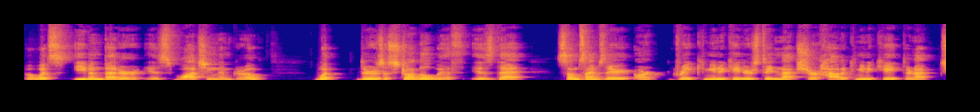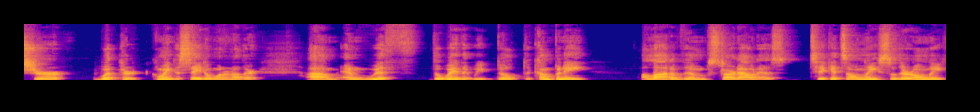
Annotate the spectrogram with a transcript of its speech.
But what's even better is watching them grow. What there's a struggle with is that Sometimes they aren't great communicators. They're not sure how to communicate. They're not sure what they're going to say to one another. Um, and with the way that we built the company, a lot of them start out as tickets only. So they're only,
